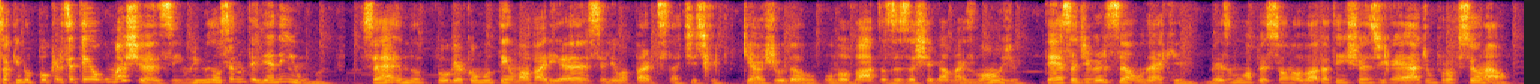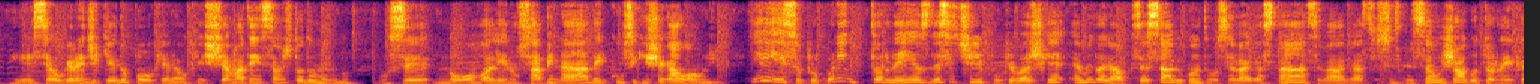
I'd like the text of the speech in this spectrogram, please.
Só que no poker você tem alguma chance, em Wimbledon você não teria nenhuma. Certo? No poker, como tem uma variância ali, uma parte estatística que ajuda o, o, novato às vezes a chegar mais longe, tem essa diversão, né? Que mesmo uma pessoa novata tem chance de ganhar de um profissional. E esse é o grande quê do poker, é o que chama a atenção de todo mundo. Você novo ali, não sabe nada e conseguir chegar longe. E é isso, procurem torneios desse tipo, que eu acho que é, é, muito legal, porque você sabe quanto você vai gastar, você vai gastar sua inscrição, joga o torneio que,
